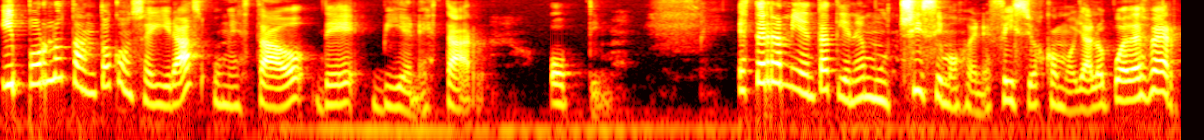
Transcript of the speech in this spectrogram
y por lo tanto conseguirás un estado de bienestar óptimo. Esta herramienta tiene muchísimos beneficios, como ya lo puedes ver.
